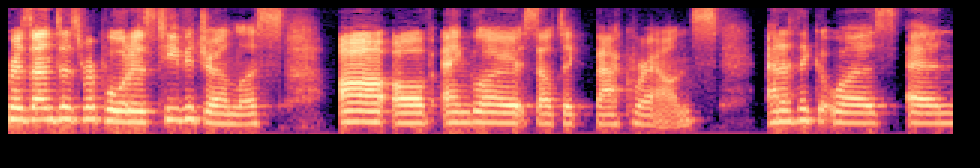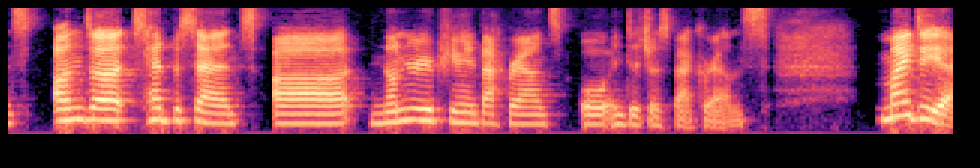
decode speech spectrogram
presenters, reporters, TV journalists are of Anglo Celtic backgrounds. And I think it was, and under 10% are non European backgrounds or Indigenous backgrounds. My dear,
